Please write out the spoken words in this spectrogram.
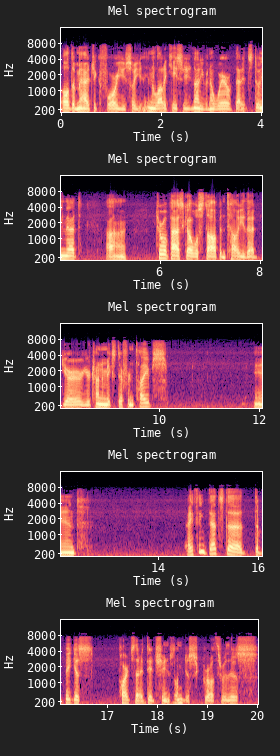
all the magic for you. So you, in a lot of cases, you're not even aware of that it's doing that. Uh, Turbo Pascal will stop and tell you that you're you're trying to mix different types. And I think that's the the biggest parts that I did change. Let me just scroll through this.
